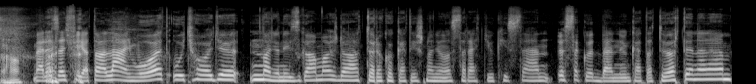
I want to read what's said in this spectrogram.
Aha. Mert ez egy fiatal lány volt, úgyhogy nagyon izgalmas, de a törököket is nagyon szeretjük, hiszen összeköt bennünket a történelem.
